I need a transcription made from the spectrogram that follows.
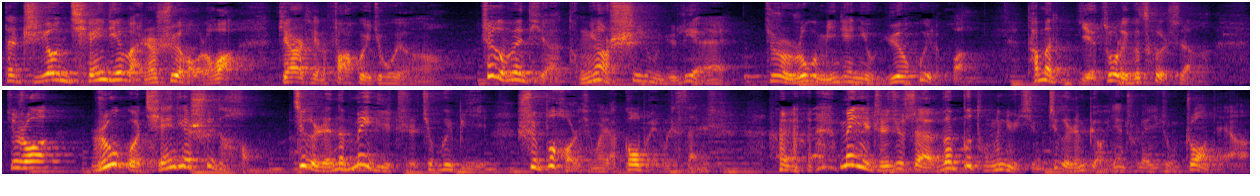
但只要你前一天晚上睡好的话，第二天的发挥就会很好。这个问题啊，同样适用于恋爱。就是如果明天你有约会的话，他们也做了一个测试啊，就是说如果前一天睡得好，这个人的魅力值就会比睡不好的情况下高百分之三十。魅力值就是问不同的女性，这个人表现出来一种状态啊，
